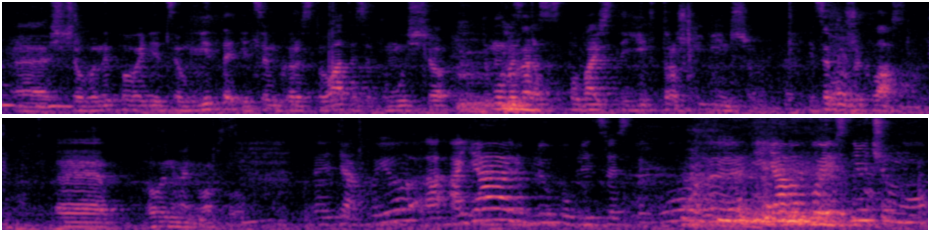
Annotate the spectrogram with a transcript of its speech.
е, що вони повинні це вміти і цим користуватися, тому що тому ви зараз побачите їх трошки іншими. І це дуже класно. Е, Галина Гайна, вам слово. Е, Дякую. А- я люблю публіцистику, і я вам поясню чому.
